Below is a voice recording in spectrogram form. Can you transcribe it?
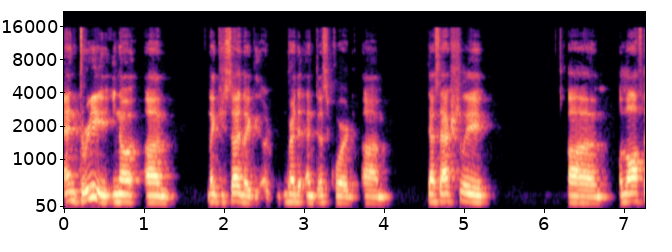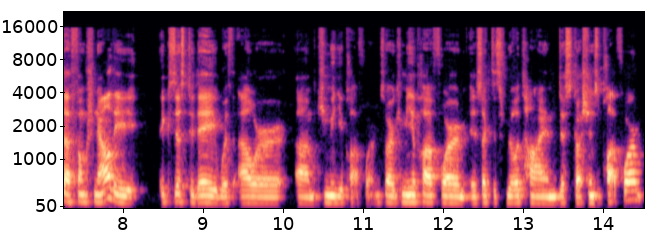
And three, you know, like you said, like Reddit and Discord, um, that's actually um, a lot of that functionality exists today with our um, community platform. So our community platform is like this real-time discussions platform,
